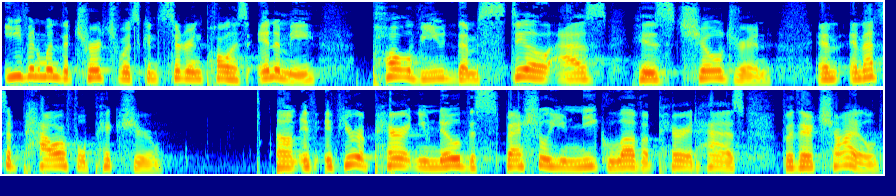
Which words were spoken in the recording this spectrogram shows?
Even when the church was considering Paul his enemy, Paul viewed them still as his children. And, and that's a powerful picture. Um, if, if you're a parent, you know the special, unique love a parent has for their child.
